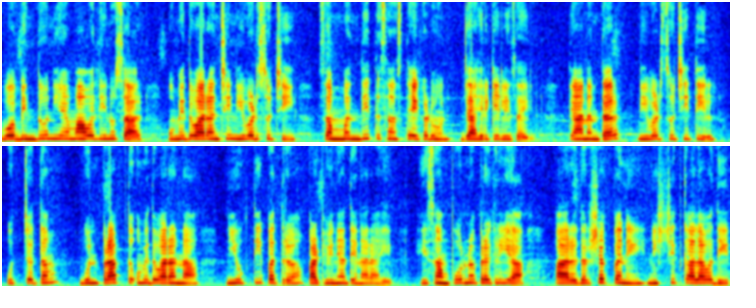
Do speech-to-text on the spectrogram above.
व बिंदू नियमावलीनुसार उमेदवारांची निवड सूची संबंधित संस्थेकडून जाहीर केली जाईल. त्यानंतर निवडसूचीतील उच्चतम गुणप्राप्त उमेदवारांना नियुक्तीपत्र पाठविण्यात येणार आहे. ही संपूर्ण प्रक्रिया पारदर्शकपणे निश्चित कालावधीत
